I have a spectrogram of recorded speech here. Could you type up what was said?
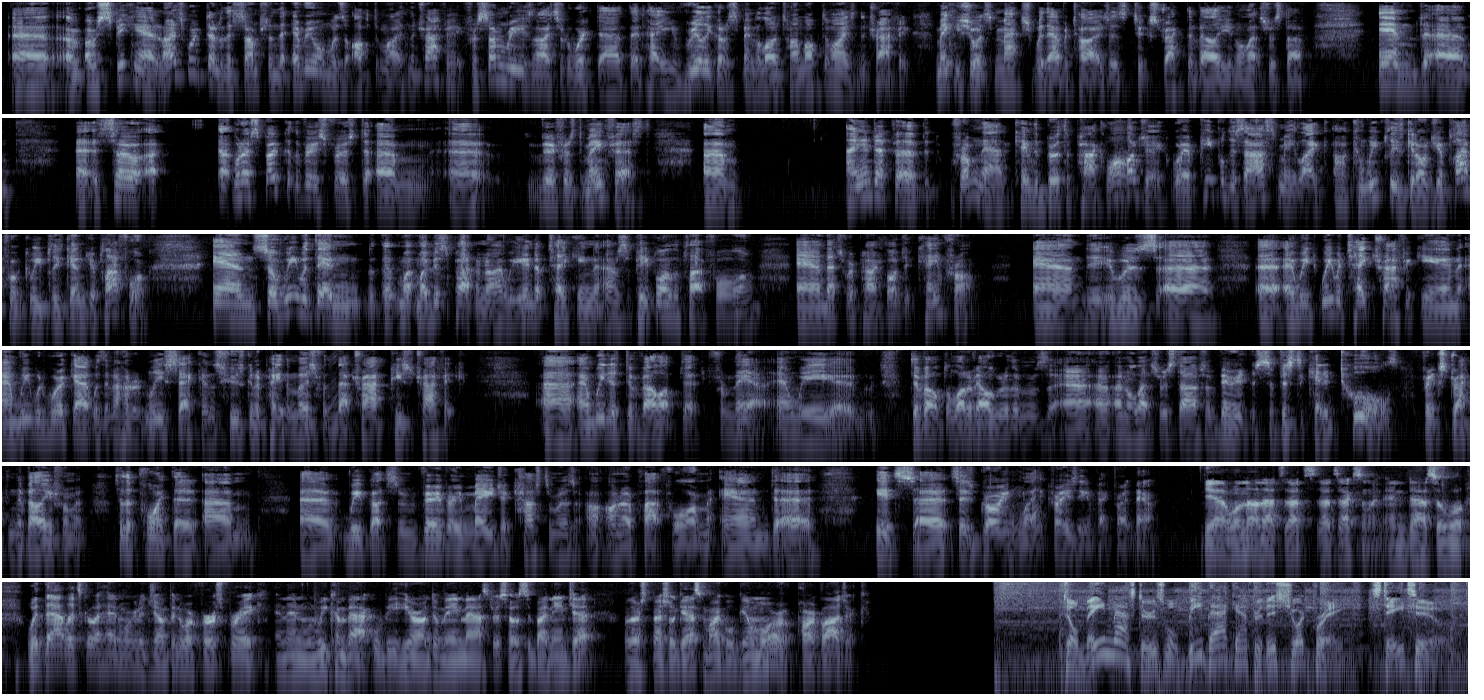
Uh, I, I, was speaking at it, and I just worked under the assumption that everyone was optimizing the traffic. For some reason, I sort of worked out that hey, you've really got to spend a lot of time optimizing the traffic, making sure it's matched with advertisers to extract the value and all that sort of stuff. And um, uh, so, uh, uh when I spoke at the very first, um, uh, very first Domain Fest. Um, I end up uh, from that came the birth of Park Logic, where people just asked me like, "Oh, can we please get onto your platform? Can we please get onto your platform?" And so we would then, uh, my, my business partner and I, we end up taking um, some people on the platform, and that's where Park Logic came from. And it was, uh, uh, and we we would take traffic in, and we would work out within 100 milliseconds who's going to pay the most for that tra- piece of traffic. Uh, and we just developed it from there. And we uh, developed a lot of algorithms uh, and all that sort of stuff, and very sophisticated tools for extracting the value from it to the point that um, uh, we've got some very, very major customers on our platform, and uh, it's, uh, it's growing like crazy, in fact, right now. Yeah, well, no, that's that's that's excellent. And uh, so, we'll, with that, let's go ahead and we're going to jump into our first break. And then when we come back, we'll be here on Domain Masters, hosted by Namejet, with our special guest Michael Gilmour of Park Logic. Domain Masters will be back after this short break. Stay tuned.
